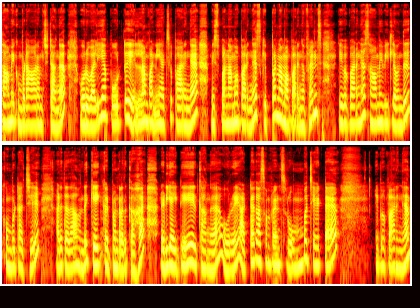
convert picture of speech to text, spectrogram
சாமி கும்பிட ஆரம்பிச்சிட்டாங்க. ஒரு வழியாக போட்டு எல்லாம் பண்ணியாச்சு பாருங்கள் மிஸ் பண்ணாமல் பாருங்கள் ஸ்கிப் பண்ணாமல் பாருங்கள் ஃப்ரெண்ட்ஸ் இப்போ பாருங்கள் சாமி வீட்டில் வந்து கும்பிட்டாச்சு. அடுத்ததாக வந்து கேக் கட் பண்ணுறதுக்காக ரெடி ஆகிட்டே இருக்காங்க. ஒரே அட்டகாசம் ஃப்ரெண்ட்ஸ் ரொம்ப சேட்டை. இப்போ பாருங்கள்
